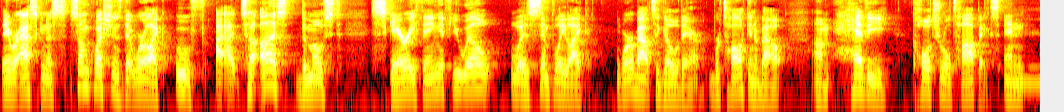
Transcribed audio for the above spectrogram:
They were asking us some questions that were like oof. I, I, to us the most scary thing if you will was simply like we're about to go there. We're talking about um, heavy cultural topics and mm-hmm.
